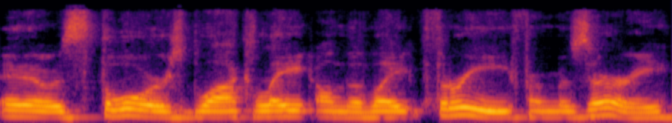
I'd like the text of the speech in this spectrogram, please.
And it was Thor's block late on the late three from Missouri.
